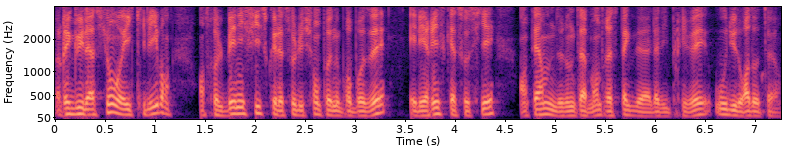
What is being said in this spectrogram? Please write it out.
régulation au équilibre entre le bénéfice que la solution peut nous proposer et les risques associés en termes de notamment de respect de la vie privée ou du droit d'auteur.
